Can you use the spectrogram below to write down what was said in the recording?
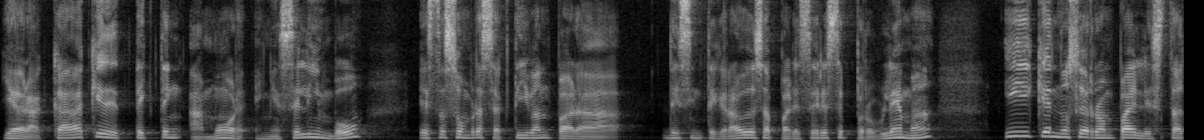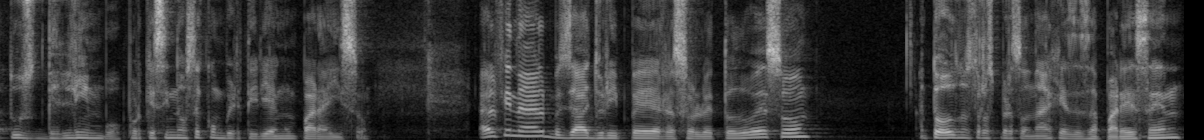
Y ahora, cada que detecten amor en ese limbo, estas sombras se activan para desintegrar o desaparecer ese problema y que no se rompa el estatus de limbo, porque si no se convertiría en un paraíso. Al final, pues ya Yuripe resuelve todo eso. Todos nuestros personajes desaparecen,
